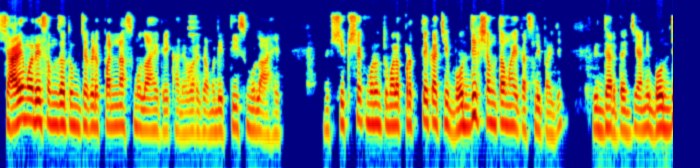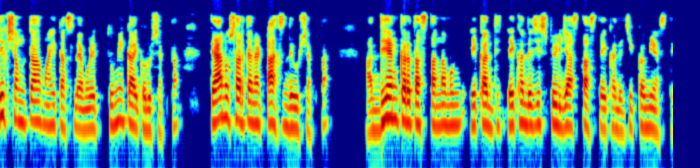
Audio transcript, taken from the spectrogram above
शाळेमध्ये समजा तुमच्याकडे पन्नास मुलं आहेत एखाद्या वर्गामध्ये तीस मुलं आहेत. शिक्षक म्हणून तुम्हाला प्रत्येकाची बौद्धिक क्षमता माहीत असली पाहिजे विद्यार्थ्यांची. आणि बौद्धिक क्षमता माहीत असल्यामुळे तुम्ही काय करू शकता? त्यानुसार त्यांना टास्क देऊ शकता. अध्ययन करत असताना मग एखादी एखाद्याची स्पीड जास्त असते एखाद्याची कमी असते.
